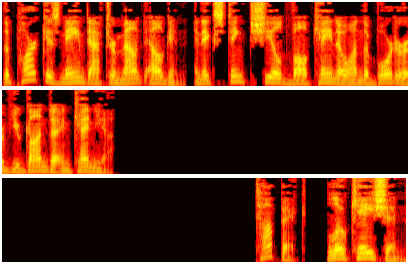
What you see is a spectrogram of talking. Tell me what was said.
The park is named after Mount Elgon, an extinct shield volcano on the border of Uganda and Kenya. Location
